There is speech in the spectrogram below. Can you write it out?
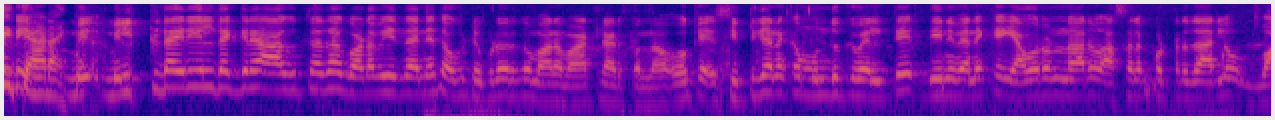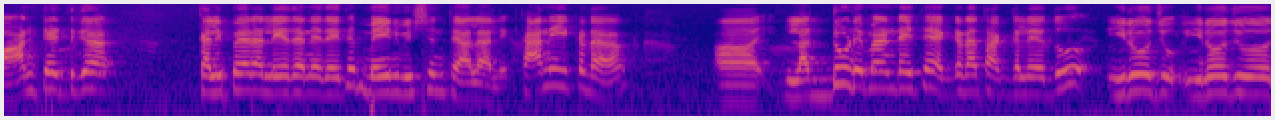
మిల్క్ డైరీల దగ్గర ఆగుతుందా గొడవ ఇది అనేది ఒకటి ఇప్పటివరకు మనం మాట్లాడుకున్నాం. ఓకే సిట్ గనక ముందుకు వెళ్తే దీని వెనక ఎవరున్నారు అసలు కుట్రదారులు వాంటెడ్గా కలిపారా లేదనేది అయితే మెయిన్ విషయం తేలాలి. కానీ ఇక్కడ లడ్డు డిమాండ్ అయితే ఎక్కడా తగ్గలేదు. ఈ రోజు ఈ రోజు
